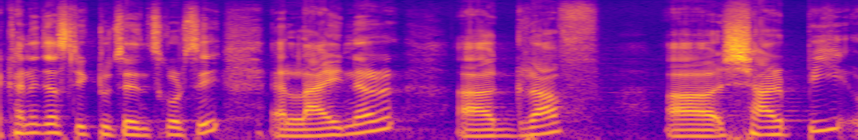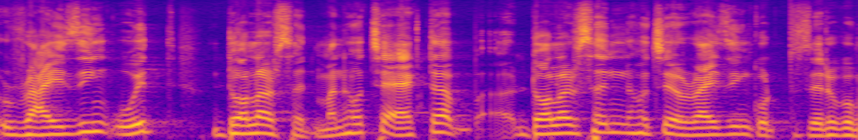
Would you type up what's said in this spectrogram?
এখানে জাস্ট একটু চেঞ্জ করছি liner graph sharply rising with dollar sign মানে হচ্ছে একটা ডলার সাইন হচ্ছে রাইজিং করতেছে, এরকম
